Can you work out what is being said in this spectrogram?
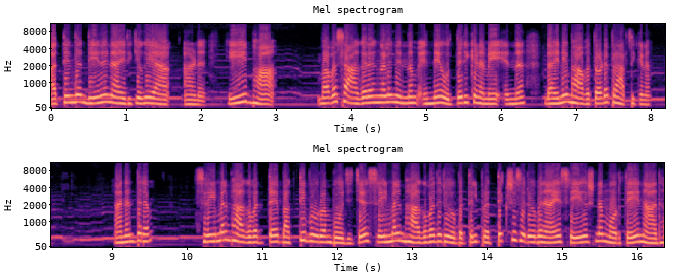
അത്യന്തം ദീനനായിരിക്കുകയാ ആണ്. ഈ ഭാ ഭവസാഗരങ്ങളിൽ നിന്നും എന്നെ ഉദ്ധരിക്കണമേ എന്ന് ദൈന്യഭാവത്തോടെ പ്രാർത്ഥിക്കണം. അനന്തരം ശ്രീമൽ ഭാഗവതത്തെ ഭക്തിപൂർവം പൂജിച്ച് ശ്രീമൽ ഭാഗവത രൂപത്തിൽ പ്രത്യക്ഷ സ്വരൂപനായ ശ്രീകൃഷ്ണമൂർത്തിയെ നാഥ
